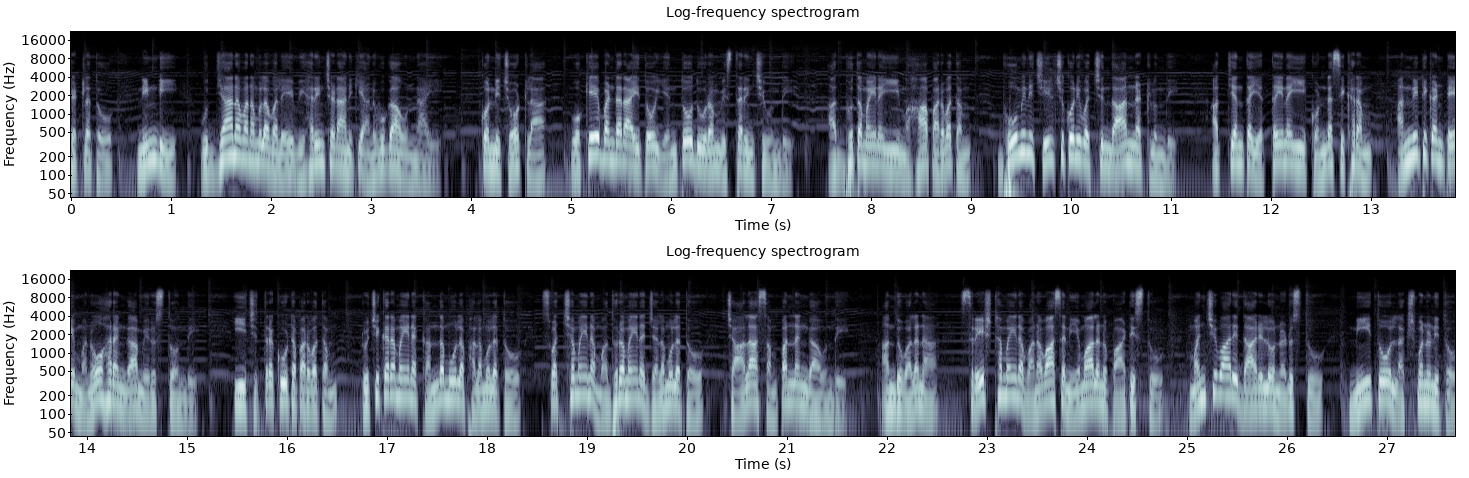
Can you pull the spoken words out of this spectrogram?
చెట్లతో నిండి ఉద్యానవనముల వలె విహరించడానికి అనువుగా ఉన్నాయి. కొన్ని చోట్ల ఒకే బండరాయితో ఎంతో దూరం విస్తరించి ఉంది. అద్భుతమైన ఈ మహాపర్వతం భూమిని చీల్చుకొని వచ్చిందా అన్నట్లుంది. అత్యంత ఎత్తైన ఈ కొండ శిఖరం అన్నిటికంటే మనోహరంగా మెరుస్తోంది. ఈ చిత్రకూట పర్వతం రుచికరమైన కందమూల ఫలములతో స్వచ్ఛమైన మధురమైన జలములతో చాలా సంపన్నంగా ఉంది. అందువలన శ్రేష్టమైన వనవాస నియమాలను పాటిస్తూ మంచివారి దారిలో నడుస్తూ నీతో లక్ష్మణునితో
